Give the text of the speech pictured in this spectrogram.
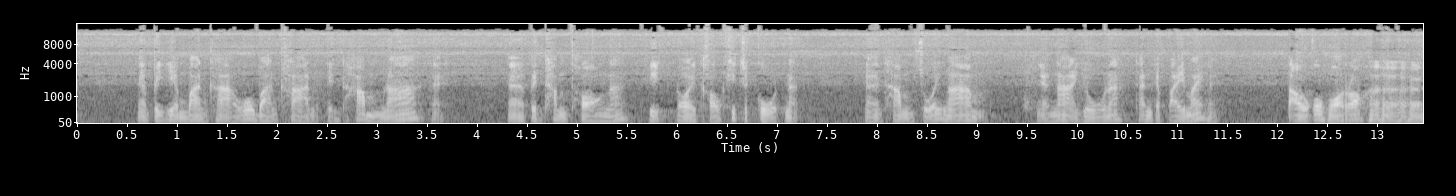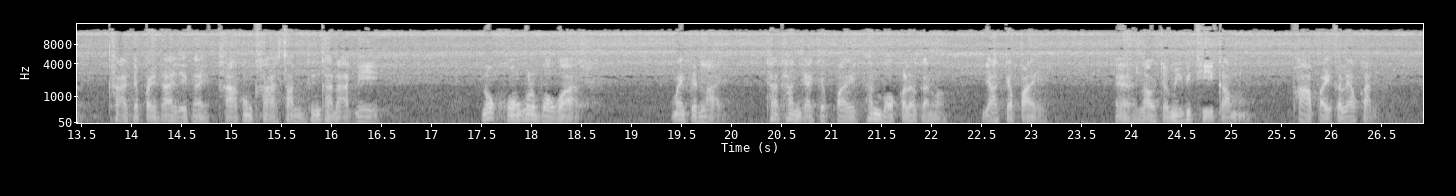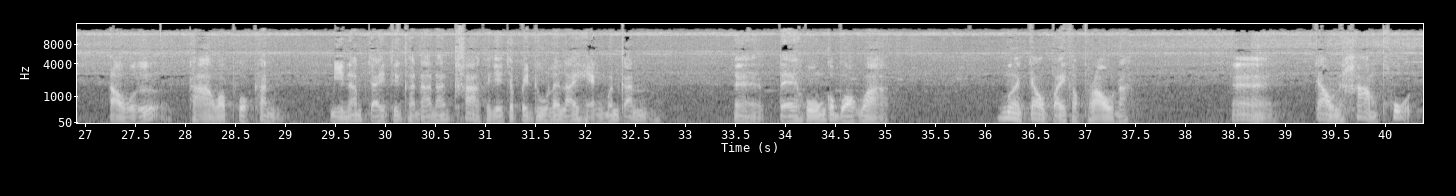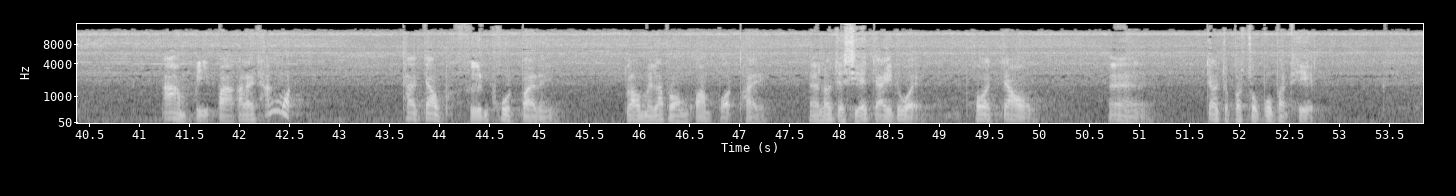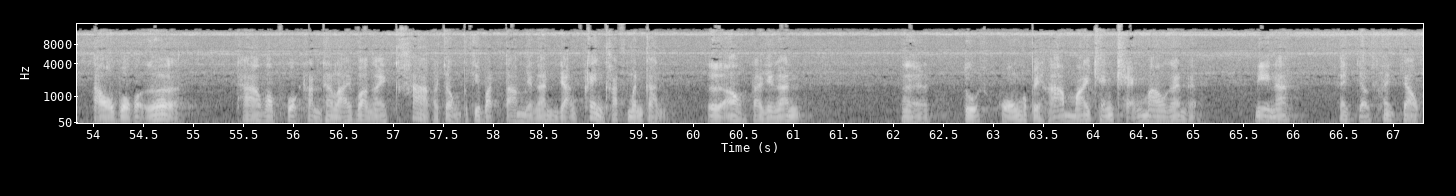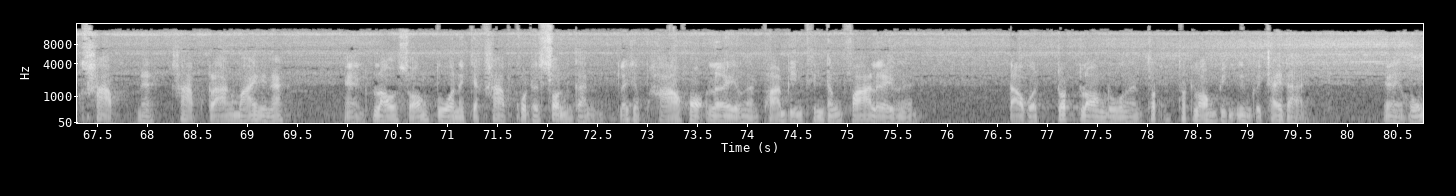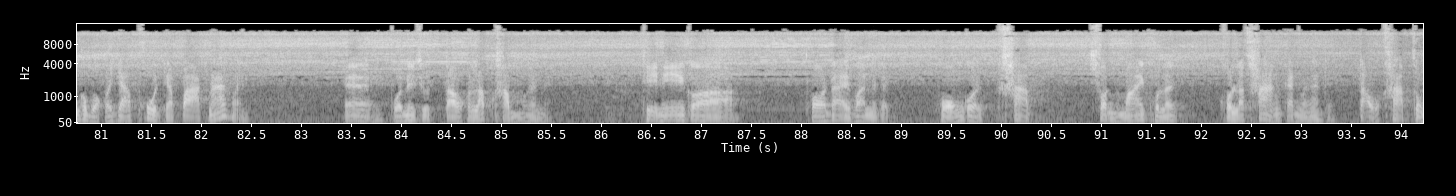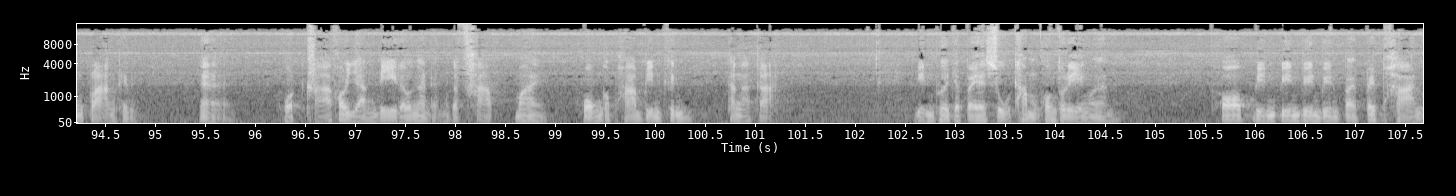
ไปเยี่ยมบ้านข้าโอ้บ้านข้าเป็นถ้ำนะ เป็นถ้ำทองนะที่ดอยเขาคิดจกูดนะ่ะถ้ำสวยงามเนี่ยน่าอยู่นะท่านจะไปไหมเต่าก็หัวเราะข้าจะไปได้ยังไง ขาของข้าสั้นถึงขนาดนี้ นกหงก็เลยบอกว่า ไม่เป็นไรถ้าท่านอยากจะไป ท่านบอกกันแล้วกันว่า อยากจะไปเเราจะมีวิธีกรรมพาไปก็แล้วกัน เต่าเออถ้าว่าพวกท่าน มีน้ำใจถึงขนาดนั้นข้าก็จะไปดูหลาย ๆ แห่งเหมือนกัน แต่หงก็บอกว่า เมื่อเจ้าไปกับเรานะเเจ้าห้ามพูด อ้ามปีปากอะไรทั้งหมด ถ้าเจ้าขืนพูดไปเลยเราไม่รับรองความปลอดภัยเราจะเสียใจด้วย เพราะว่าเจ้าเเจ้าจะประสบอุบัติเหตุ เต่าบอกว่าเออ ถ้าว่าพวกท่านทั้งหลายว่าไงข้าก็จ้องปฏิบัติตามอย่างนั้น อย่างเคร่งครัดเหมือนกัน เออเอาแต่อย่างนั้น เออ ตัวหงก็ไปหาไม้แข็งแข็งมาเหมือนกันเถอะนี่นะ ให้เจ้าให้เจ้าคาบนะคาบกลางไม้นี่นะเราสองตัวเนี่ยจะคาบคนจะส้นกัน แล้วจะพาเหาะเลยเหมือนกันพาบินขึ้นทางฟ้าเลยเหมือนกันเต่าก็ทดลองดูเหมือนกันทดทดลองบินอื่นก็ใช้ได้หงก็บอกว่าอย่าพูดอย่าปากนะเออผลในสุดเต่าก็รับคำเหมือนกันทีนี้ก็พอได้วันก็หงก็คาบส้นไม้คนละ คนละข้างกันเหมือนกันเต่าคาบตรงกลางทีนี้หดขาเข้าอย่างดีแล้วงั้นแต่มันก็คาบไม้หงก็พาบินขึ้นทางอากาศ บินเพื่อจะไปสู่ถ้ำของตัวเองเหมือนกันพอบินบินบินบินไปไปผ่าน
